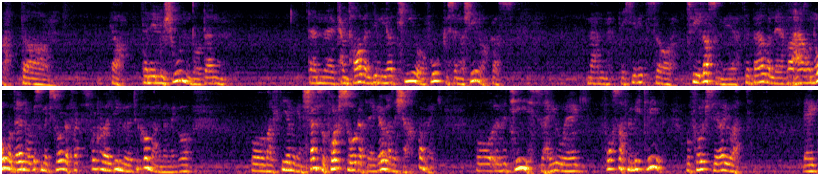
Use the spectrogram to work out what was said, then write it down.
at uh, ja, den illusjonen, da, den, den eh, kan ta veldig mye av tid og fokus og energien vår. Men det er ikke vits å tvile så mye. Det er bedre å leve her og nå. Og det er noe som jeg så at faktisk folk var veldig imøtekommende med meg og, og valgte å gi meg en sjanse. Og folk så at jeg òg hadde skjerpa meg. Og over tid så har jo jeg fortsatt med mitt liv. Og folk ser jo at jeg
